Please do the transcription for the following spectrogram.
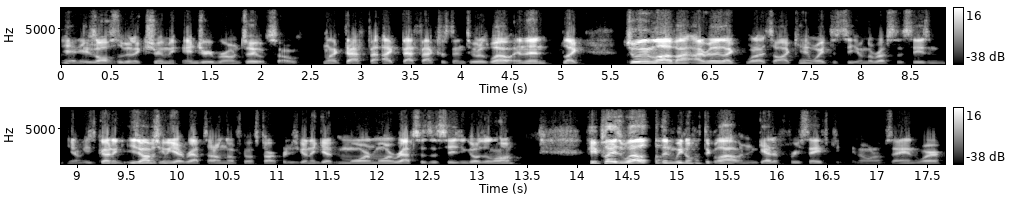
Yeah, and he's also been extremely injury prone too. So like that like that factors into it as well. And then like Julian Love, I, I really like what I saw. I can't wait to see him the rest of the season. You know, he's gonna he's obviously gonna get reps. I don't know if he'll start, but he's gonna get more and more reps as the season goes along. If he plays well, then we don't have to go out and get a free safety. You know what I'm saying? Where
